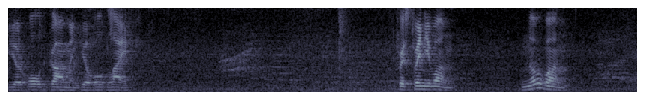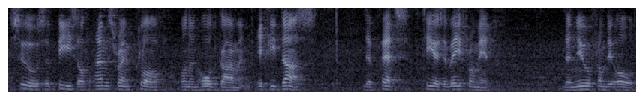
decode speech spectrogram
your old garment, your old life. Verse 21 No one sews a piece of unshrunk cloth on an old garment. If he does, the patch tears away from it, the new from the old,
